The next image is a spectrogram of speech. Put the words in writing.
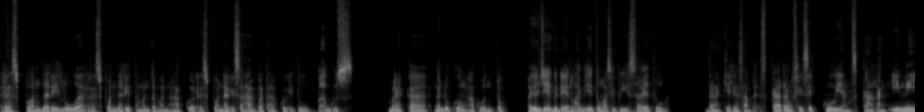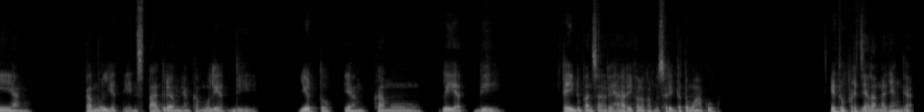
respon dari luar, respon dari teman-teman aku, respon dari sahabat aku itu bagus. Mereka ngedukung aku untuk ayo J gedein lagi itu masih bisa itu. Dan akhirnya sampai sekarang fisikku yang sekarang ini yang kamu lihat di Instagram, yang kamu lihat di YouTube, yang kamu lihat di kehidupan sehari-hari kalau kamu sering ketemu aku. Itu perjalanannya enggak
